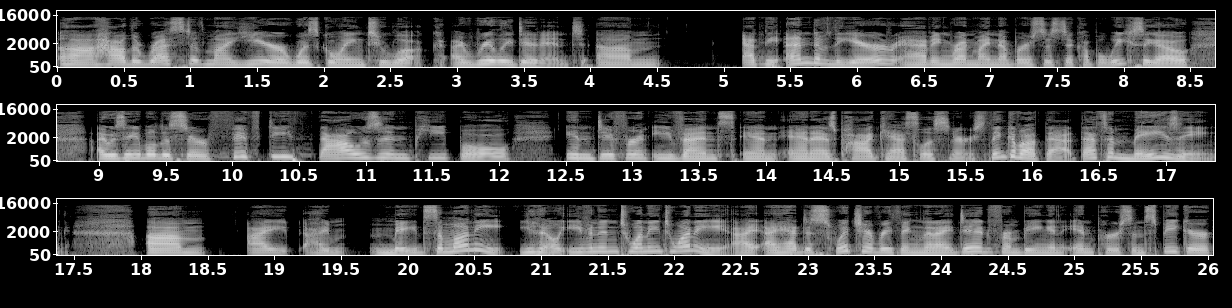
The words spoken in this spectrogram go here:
uh, how the rest of my year was going to look. I really didn't. Um, at the end of the year, having run my numbers just a couple weeks ago, I was able to serve 50,000 people in different events and, and as podcast listeners. Think about that. That's amazing. Um, I I made some money, you know, even in 2020. I, I had to switch everything that I did from being an in-person speaker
